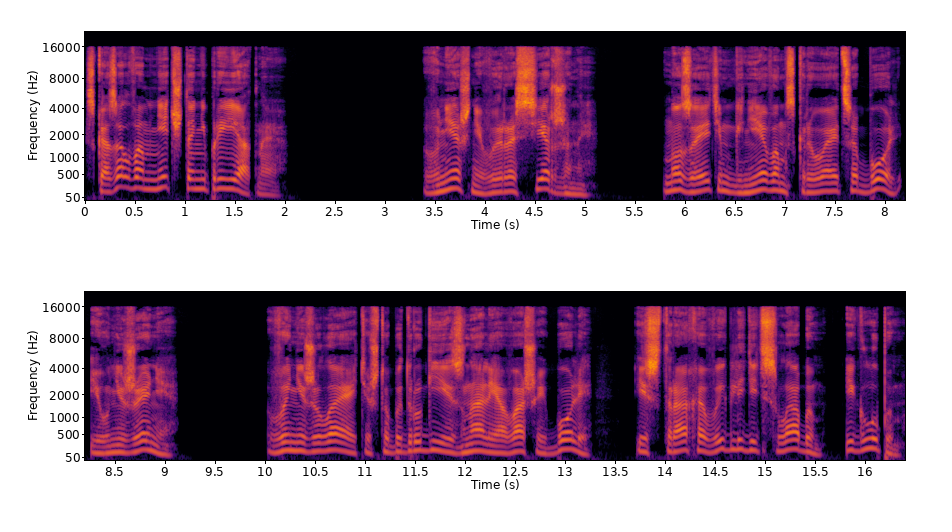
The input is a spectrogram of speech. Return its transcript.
сказал вам нечто неприятное. Внешне вы рассержены, но за этим гневом скрывается боль и унижение. Вы не желаете, чтобы другие знали о вашей боли из страха выглядеть слабым и глупым.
